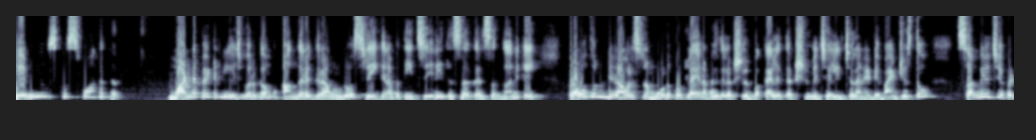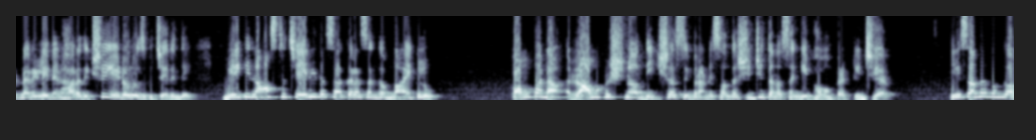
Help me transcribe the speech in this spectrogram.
హెమ్ న్యూస్కు స్వాగతం. మండపేట నియోజకవర్గం అంగర గ్రామంలో శ్రీ గణపతి చేనేత సహకార సంఘానికి ప్రభుత్వం నుండి రావాల్సిన మూడు కోట్ల ఎనభై ఐదు లక్షల బకాయిలు తక్షణమే చెల్లించాలని డిమాండ్ చేస్తూ సభ్యులు చేపట్టిన రిలే నిర్హార దీక్ష ఏడో రోజుకు చేరింది. వీరికి రాష్ట్ర చేనేత సహకార సంఘం నాయకులు పంపన రామకృష్ణ దీక్షా శిబిరాన్ని సందర్శించి తన సంఘీభావం ప్రకటించారు. ఈ సందర్భంగా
